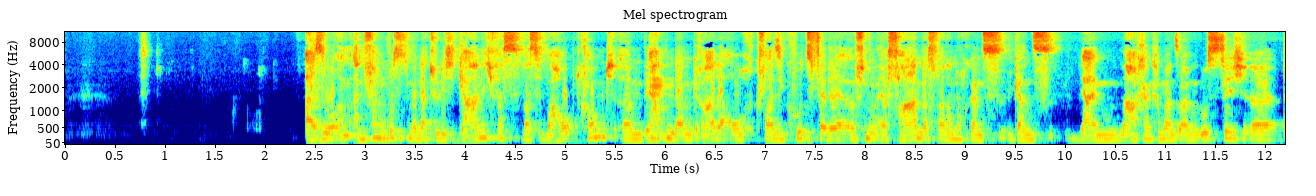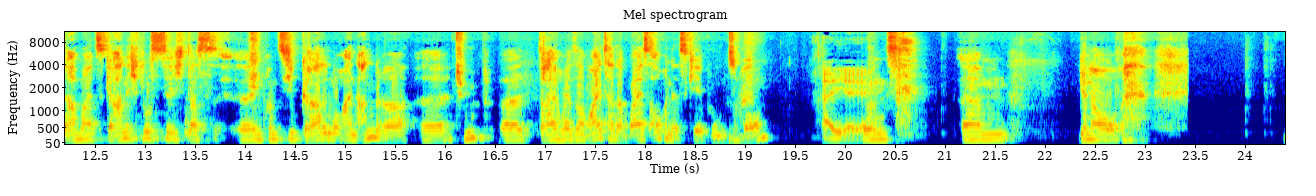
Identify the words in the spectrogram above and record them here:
Also am Anfang wussten wir natürlich gar nicht, was, was überhaupt kommt. Ähm, wir hatten dann gerade auch quasi kurz vor der Eröffnung erfahren, das war dann noch ganz, ganz, ja im Nachgang kann man sagen lustig, äh, damals gar nicht lustig, dass äh, im Prinzip gerade noch ein anderer äh, Typ äh, drei Häuser weiter dabei ist, auch ein Escape Room zu bauen. Ei, ei, ei. Und ähm, genau.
